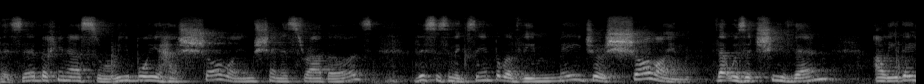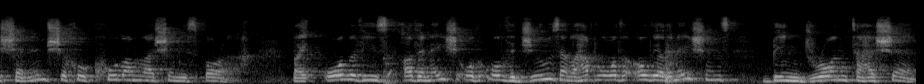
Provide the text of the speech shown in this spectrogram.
This is an example of the major shalom that was achieved then. By all of these other nations, all, all the Jews and all the, all the other nations being drawn to Hashem.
